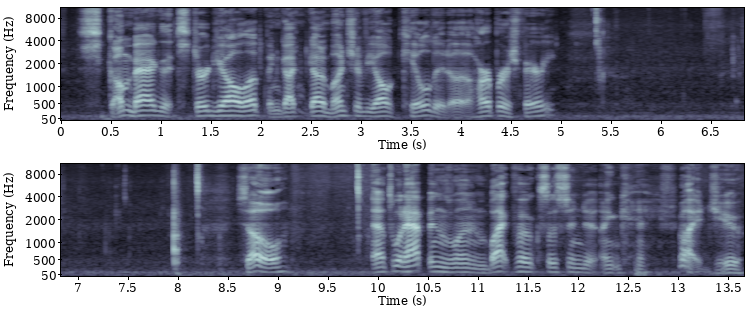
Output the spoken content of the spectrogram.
scumbag that stirred y'all up and got got a bunch of y'all killed at uh, Harper's Ferry. So, that's what happens when black folks listen to. He's probably a Jew.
